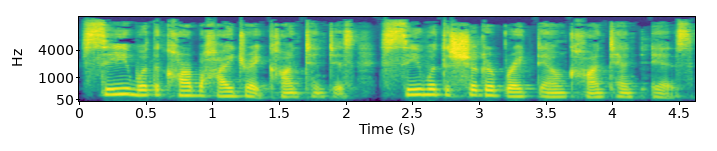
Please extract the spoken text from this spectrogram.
See what the carbohydrate content is. See what the sugar breakdown content is.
